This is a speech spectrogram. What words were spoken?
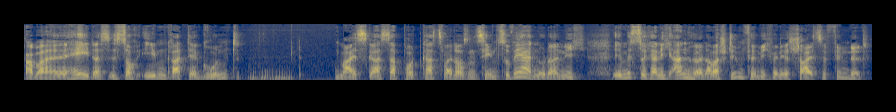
Aber hey, das ist doch eben gerade der Grund, Meistgaster Podcast 2010 zu werden, oder nicht? Ihr müsst euch ja nicht anhören, aber stimmt für mich, wenn ihr es scheiße findet.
